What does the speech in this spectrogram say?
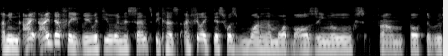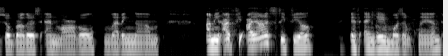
I mean, I, I definitely agree with you in a sense because I feel like this was one of the more ballsy moves from both the Russo brothers and Marvel, letting them I mean, I I honestly feel if Endgame wasn't planned,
